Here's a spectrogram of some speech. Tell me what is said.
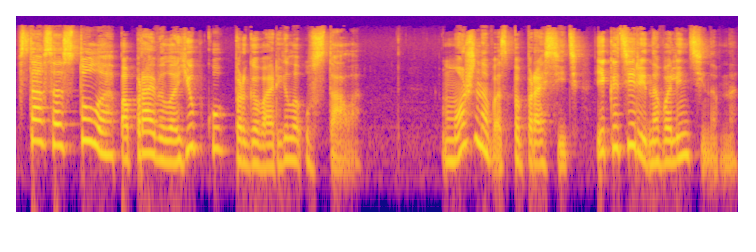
Встав со стула, поправила юбку, проговорила устало. «Можно вас попросить, Екатерина Валентиновна?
